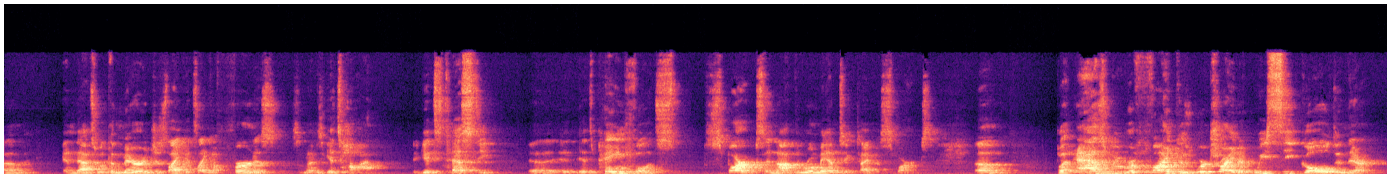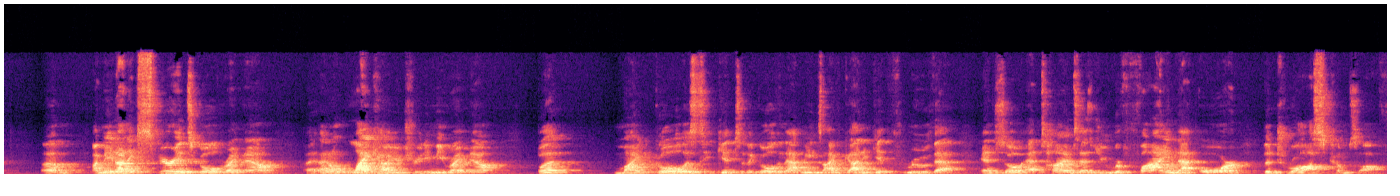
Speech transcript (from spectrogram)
um, and that's what the marriage is like. It's like a furnace. Sometimes it gets hot, it gets testy, uh, it, it's painful, it's sparks, and not the romantic type of sparks. Um, but as we refine, because we're trying to, we see gold in there. Um, I may not experience gold right now. I, I don't like how you're treating me right now, but my goal is to get to the gold, and that means I've got to get through that. And so at times, as you refine that ore, the dross comes off.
